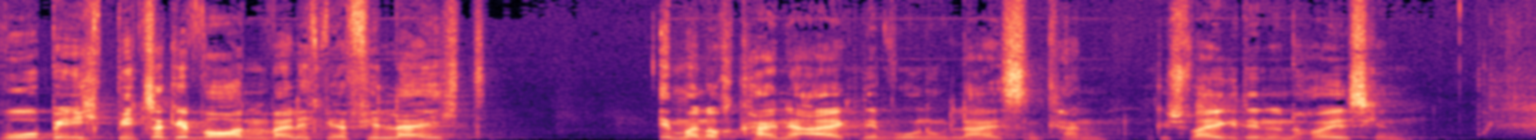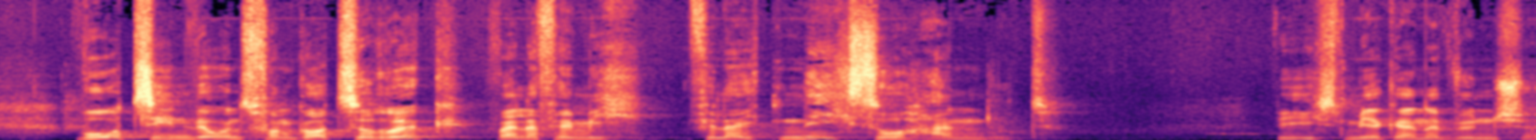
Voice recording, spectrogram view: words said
Wo bin ich bitter geworden, weil ich mir vielleicht immer noch keine eigene Wohnung leisten kann, geschweige denn ein Häuschen? Wo ziehen wir uns von Gott zurück, weil er für mich vielleicht nicht so handelt, wie ich es mir gerne wünsche?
